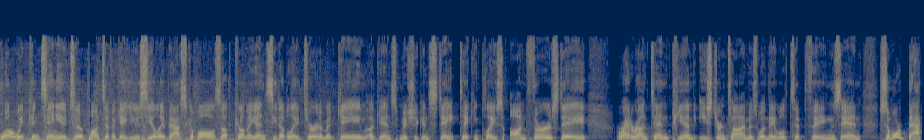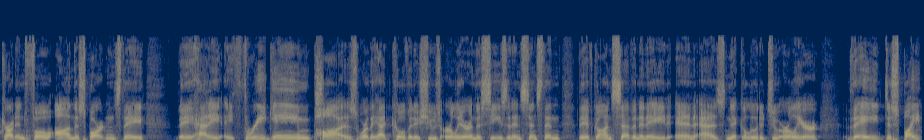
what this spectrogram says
Well, we continue to pontificate UCLA basketball's upcoming NCAA tournament game against Michigan State, taking place on Thursday right around 10 p.m. Eastern Time is when they will tip things. And some more background info on the Spartans. They they had a, a three game pause where they had COVID issues earlier in the season, and since then they've gone seven and eight. And as Nick alluded to earlier, they, despite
